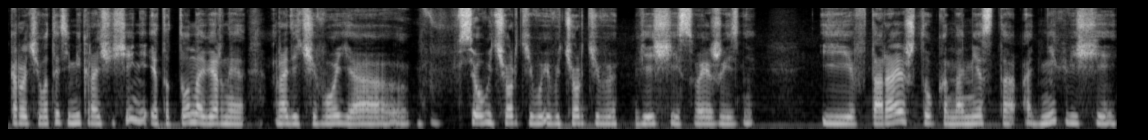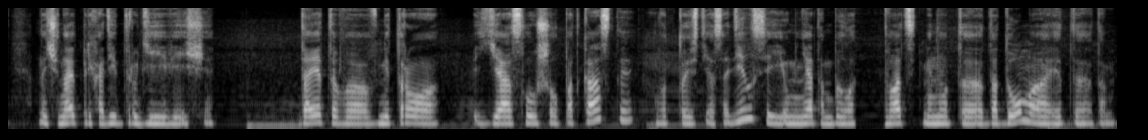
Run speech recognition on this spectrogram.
Короче, вот эти микроощущения — это то, наверное, ради чего я все вычеркиваю и вычеркиваю вещи из своей жизни. И вторая штука, на место одних вещей начинают приходить другие вещи. До этого в метро я слушал подкасты, вот, то есть я садился, и у меня там было 20 минут э, до дома, это там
